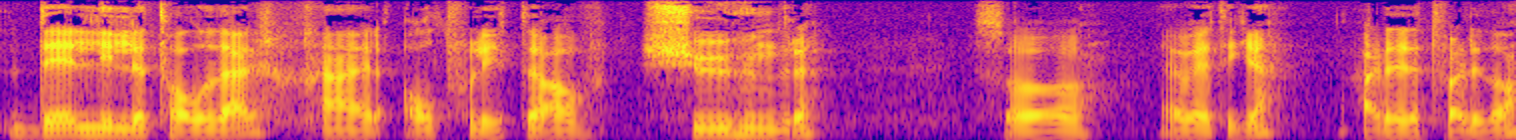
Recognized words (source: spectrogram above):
det lille tallet der er altfor lite av 700. Så jeg vet ikke. Er det rettferdig da?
